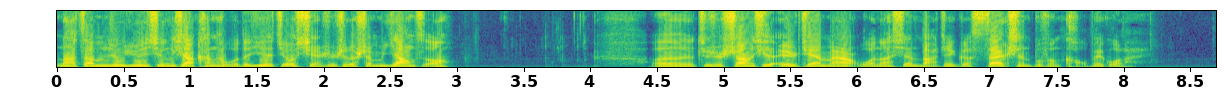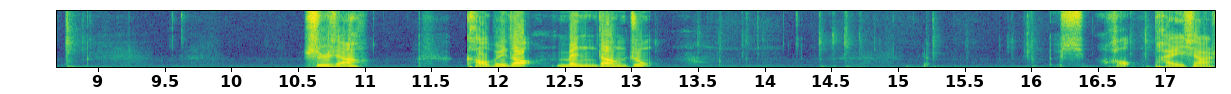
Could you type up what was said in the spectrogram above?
那咱们就运行一下，看看我的页脚显示是个什么样子啊。呃，这是上期的 HTML，我呢先把这个 section 部分拷贝过来，试一下啊，拷贝到 main 当中。好，排一下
